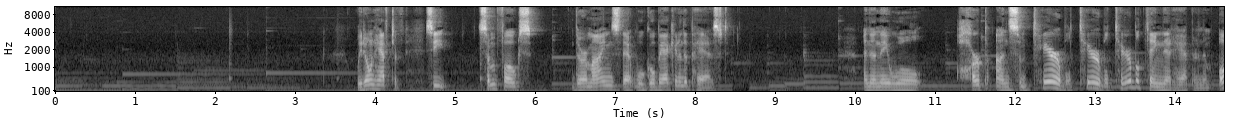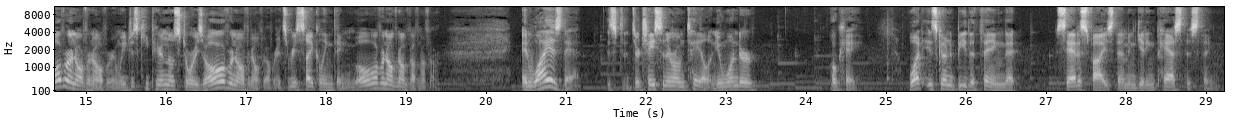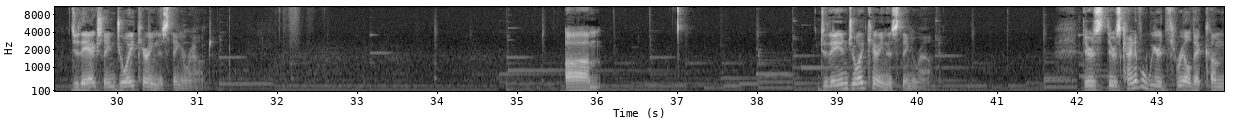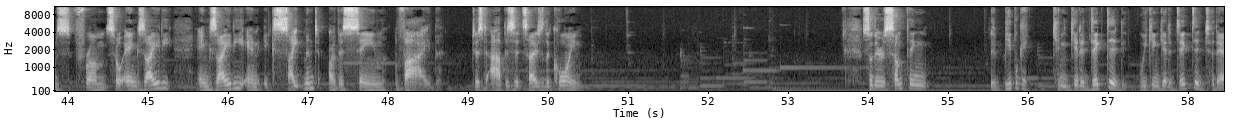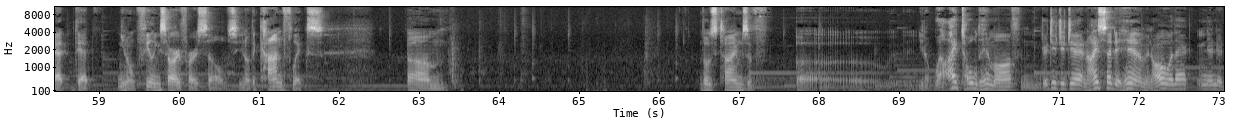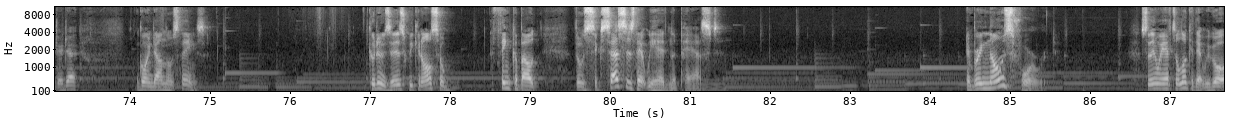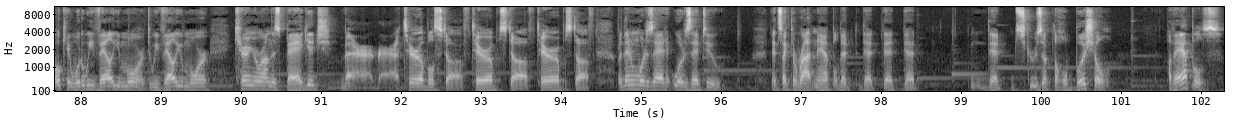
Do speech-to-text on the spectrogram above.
We don't have to see some folks, there are minds that will go back into the past and then they will harp on some terrible, terrible, terrible thing that happened to them over and over and over. And we just keep hearing those stories over and over and over and over. It's a recycling thing over and over and over and over and over. And why is that? It's, they're chasing their own tail. And you wonder, okay, what is going to be the thing that satisfies them in getting past this thing? Do they actually enjoy carrying this thing around? Um, do they enjoy carrying this thing around? There's there's kind of a weird thrill that comes from so anxiety anxiety and excitement are the same vibe just opposite sides of the coin. So there's something people can, can get addicted we can get addicted to that that you know feeling sorry for ourselves you know the conflicts um, those times of uh, you know, well, I told him off, and, and I said to him, and all of that, going down those things. Good news is we can also think about those successes that we had in the past and bring those forward. So then we have to look at that. We go, okay, what do we value more? Do we value more carrying around this baggage? Bah, bah, terrible stuff, terrible stuff, terrible stuff. But then what does that what does that do? It's like the rotten apple that that that that that screws up the whole bushel of apples.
